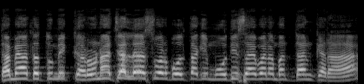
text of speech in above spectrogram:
त्यामुळे आता तुम्ही करोनाच्या लसवर बोलता की मोदी साहेबांना मतदान करा.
